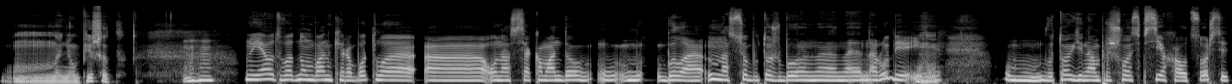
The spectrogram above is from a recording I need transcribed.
на нем пишет. Угу. Ну, я вот в одном банке работала, а у нас вся команда была, ну, у нас все тоже было на, на, на Ruby, угу. и в итоге нам пришлось всех аутсорсить,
